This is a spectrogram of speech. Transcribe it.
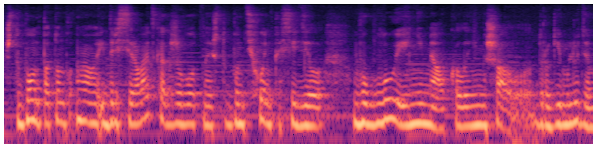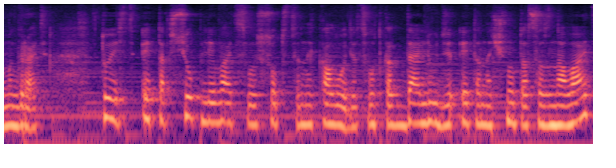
чтобы он потом э, и дрессировать как животное, чтобы он тихонько сидел в углу и не мяукал, и не мешал другим людям играть. То есть это все плевать в свой собственный колодец. Вот когда люди это начнут осознавать,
